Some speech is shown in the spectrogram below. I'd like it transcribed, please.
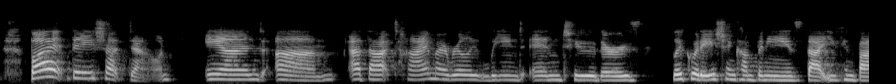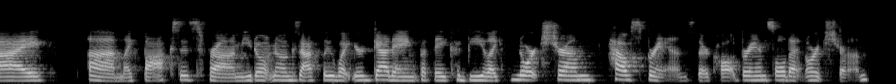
but they shut down. And um, at that time, I really leaned into there's liquidation companies that you can buy um, like boxes from. You don't know exactly what you're getting, but they could be like Nordstrom house brands, they're called brands sold at Nordstrom.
